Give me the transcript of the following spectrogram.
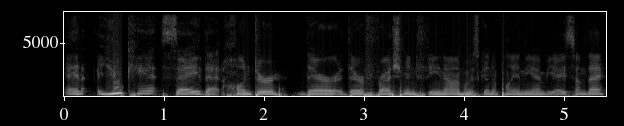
and you can't say that Hunter, their their freshman phenom who's going to play in the NBA someday,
